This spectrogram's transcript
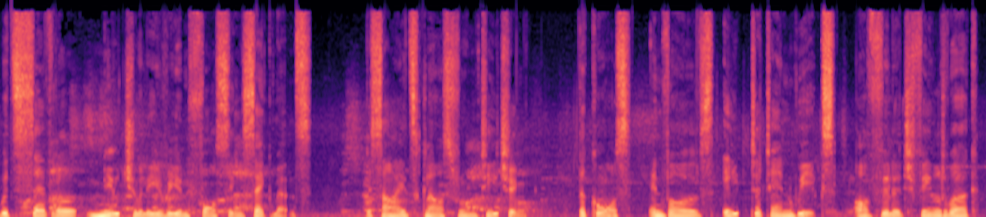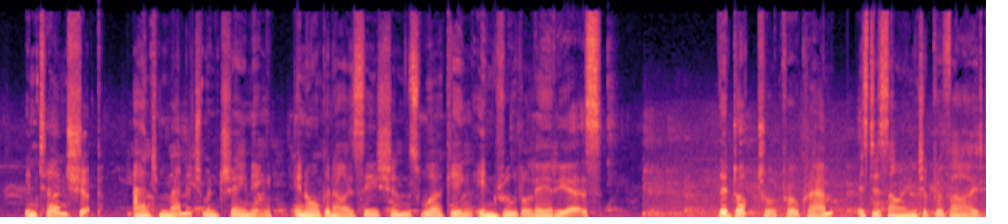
with several mutually reinforcing segments. Besides classroom teaching, the course involves 8 to 10 weeks of village fieldwork, internship, and management training in organizations working in rural areas. The doctoral program is designed to provide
